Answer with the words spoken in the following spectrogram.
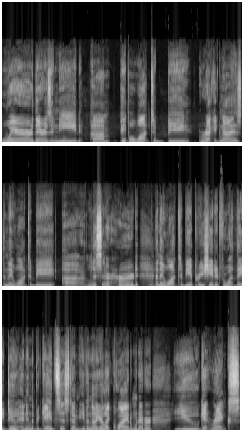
where there is a need. Um, people want to be recognized and they want to be uh, listen heard and they want to be appreciated for what they do. And in the brigade system, even though you're like quiet and whatever, you get ranks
